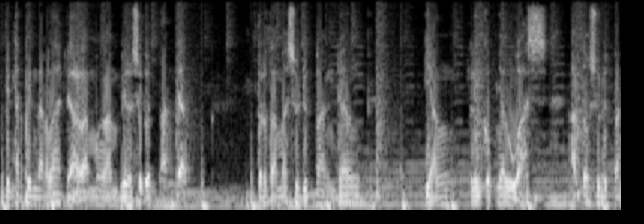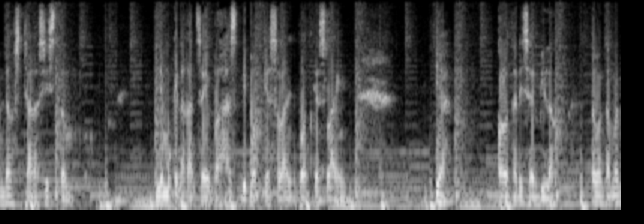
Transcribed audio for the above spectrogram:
Pintar-pintarlah dalam mengambil sudut pandang. Terutama sudut pandang yang lingkupnya luas atau sudut pandang secara sistem ini mungkin akan saya bahas di podcast lain podcast lain. Ya kalau tadi saya bilang teman-teman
